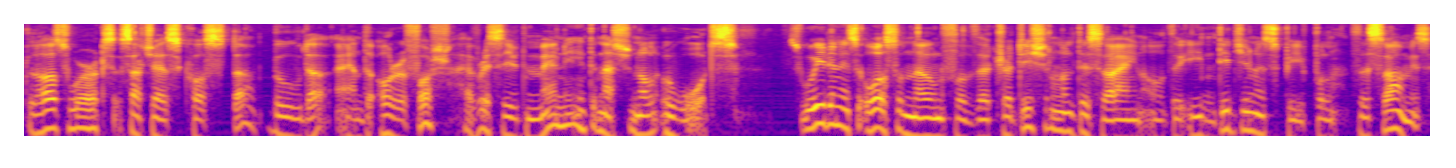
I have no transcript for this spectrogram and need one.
Glassworks such as Kosta, Boda and Orrefors have received many international awards. Sweden is also known for the traditional design of the indigenous people, the Samis,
